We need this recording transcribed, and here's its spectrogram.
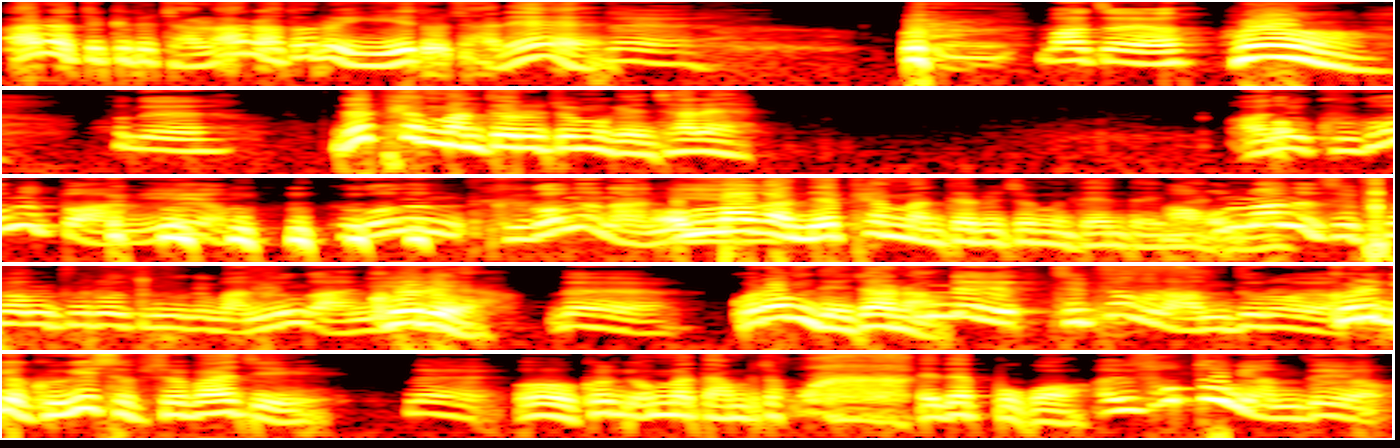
알아듣기도 잘 알아들어, 이해도 잘해. 네. 맞아요. 응. 네. 내 편만 들어주면 괜찮아. 아니요, 그거는 또 아니에요. 그거는, 그거는 아니에요. 엄마가 내 편만 들어주면 된다 이 아, 말이야. 엄마는 제 편 들어주는 게 맞는 거 아니에요? 그래. 네. 그러면 되잖아. 근데 제 편을 안 들어요. 그러니까 그게 섭섭하지. 네. 어, 그러니까 엄마한테 한 번씩 확 해대보고. 아니, 소통이 안 돼요.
